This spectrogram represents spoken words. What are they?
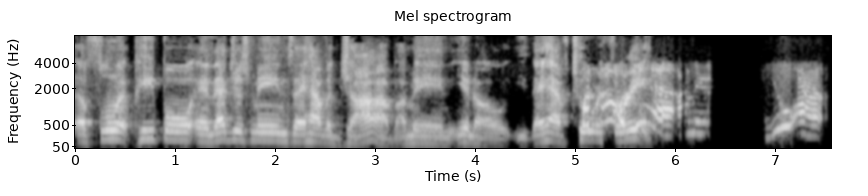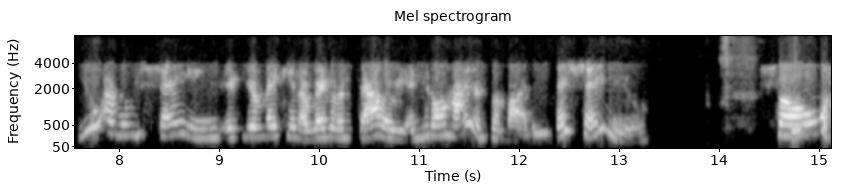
affluent people, and that just means they have a job. I mean, you know, they have two or no, three. Yeah, I mean, you are you are really shamed if you're making a regular salary and you don't hire somebody. They shame you. So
